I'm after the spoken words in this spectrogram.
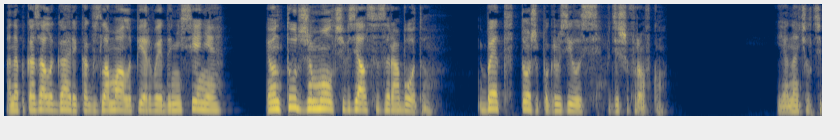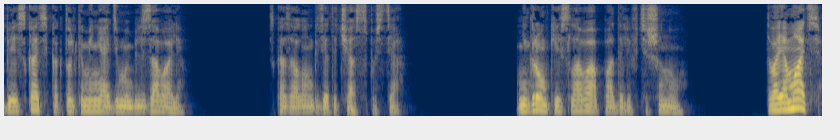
Она показала Гарри, как взломала первое донесение, и он тут же молча взялся за работу. Бет тоже погрузилась в дешифровку. «Я начал тебя искать, как только меня демобилизовали», — сказал он где-то час спустя. Негромкие слова падали в тишину. «Твоя мать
